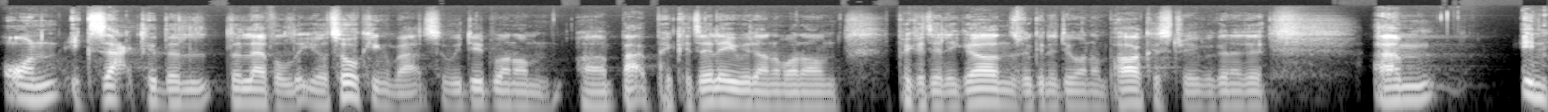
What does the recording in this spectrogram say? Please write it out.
on exactly the, the level that you're talking about. So we did one on uh, back Piccadilly, we've done one on Piccadilly Gardens, we're going to do one on Parker Street, we're going to do. Um, in,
